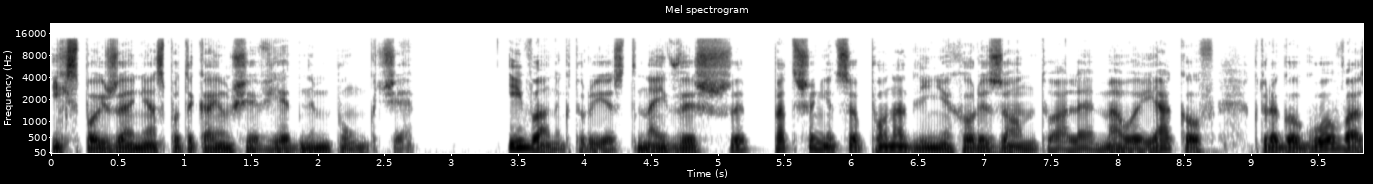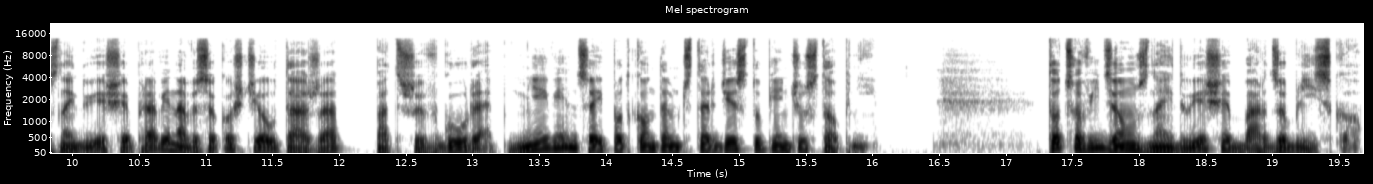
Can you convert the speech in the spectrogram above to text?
Ich spojrzenia spotykają się w jednym punkcie. Iwan, który jest najwyższy, patrzy nieco ponad linię horyzontu, ale mały Jakow, którego głowa znajduje się prawie na wysokości ołtarza, patrzy w górę, mniej więcej pod kątem 45 stopni. To, co widzą, znajduje się bardzo blisko.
